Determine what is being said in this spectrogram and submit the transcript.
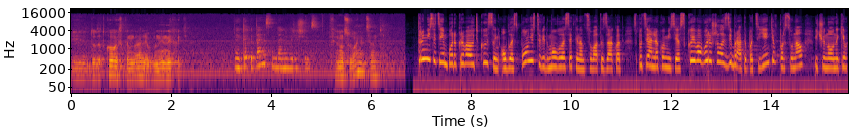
і додаткових скандалів вони не хочуть. Яке питання скандально вирішується? Фінансування центру. Три місяці їм перекривають кисень. Область повністю відмовилася фінансувати заклад. Спеціальна комісія з Києва вирішила зібрати пацієнтів, персонал і чиновників.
